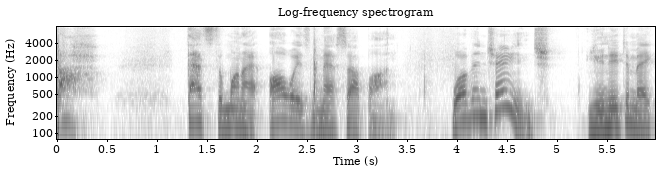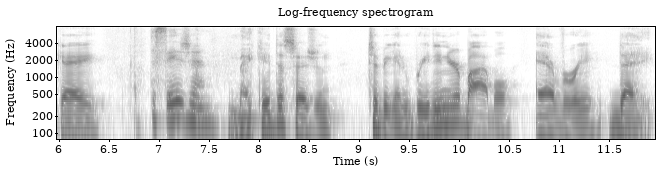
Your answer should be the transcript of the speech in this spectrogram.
ah, that's the one I always mess up on. Well, then change. You need to make a Decision. make a decision to begin reading your Bible every day.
